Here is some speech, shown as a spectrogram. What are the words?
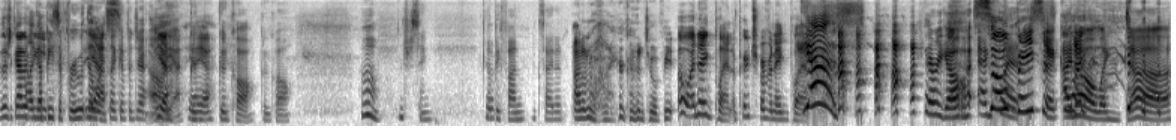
there's got to like be a piece of fruit that Yes. looks like a vagina. Oh Yeah, yeah, yeah, good, yeah. Good call. Good call. Oh, interesting. That'll Yep. be fun. Excited. I don't know how you're gonna do a piece. Oh, an eggplant. A picture of an eggplant. Yes. there we go. Eggplant. So basic. I like- know, like duh.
